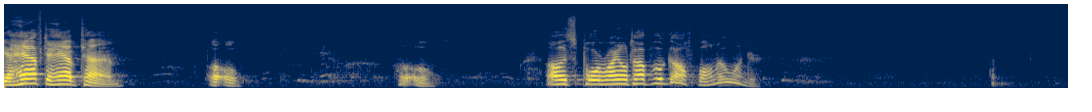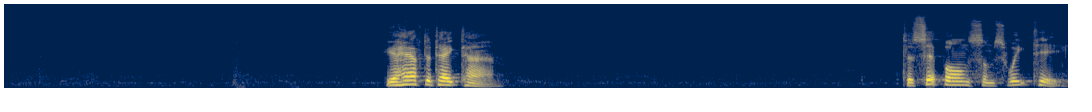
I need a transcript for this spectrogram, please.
You have to have time. Uh oh. Uh oh. Oh, it's pouring right on top of a golf ball. No wonder. You have to take time to sip on some sweet tea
